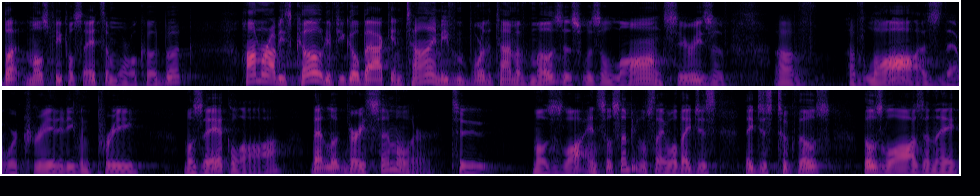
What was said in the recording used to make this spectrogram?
But most people say it's a moral code book. Hammurabi's code, if you go back in time, even before the time of Moses, was a long series of, of, of laws that were created, even pre Mosaic law, that looked very similar to Moses' law. And so some people say, well, they just, they just took those, those laws and they,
